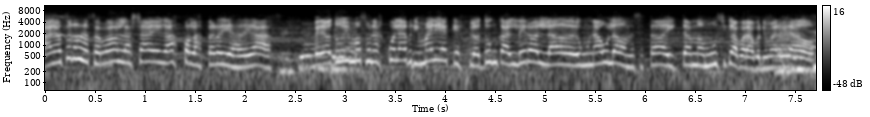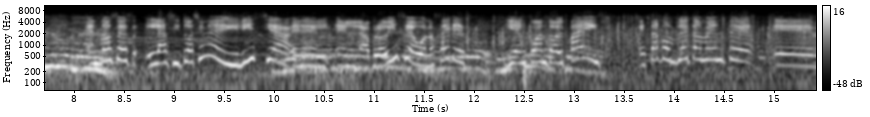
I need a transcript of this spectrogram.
a nosotros nos cerraron la llave de gas por las pérdidas de gas, pero tuvimos una escuela primaria que explotó un caldero al lado de un aula donde se estaba dictando música para primer grado. Entonces, la situación de edilicia en, en la provincia de Buenos Aires y en cuanto al país está completamente eh,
